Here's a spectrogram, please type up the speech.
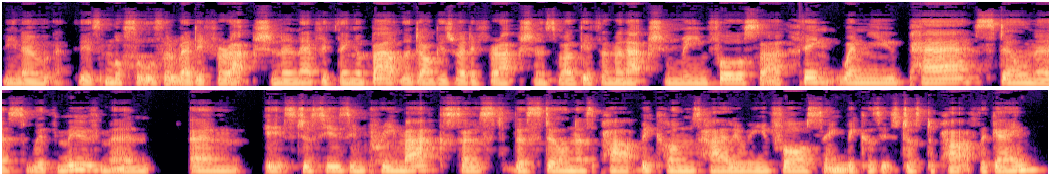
you know its muscles are ready for action and everything about the dog is ready for action. So i'll give them an action reinforcer. I think when you pair stillness with movement um, it's just using Premack. So st- the stillness part becomes highly reinforcing because it's just a part of the game.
